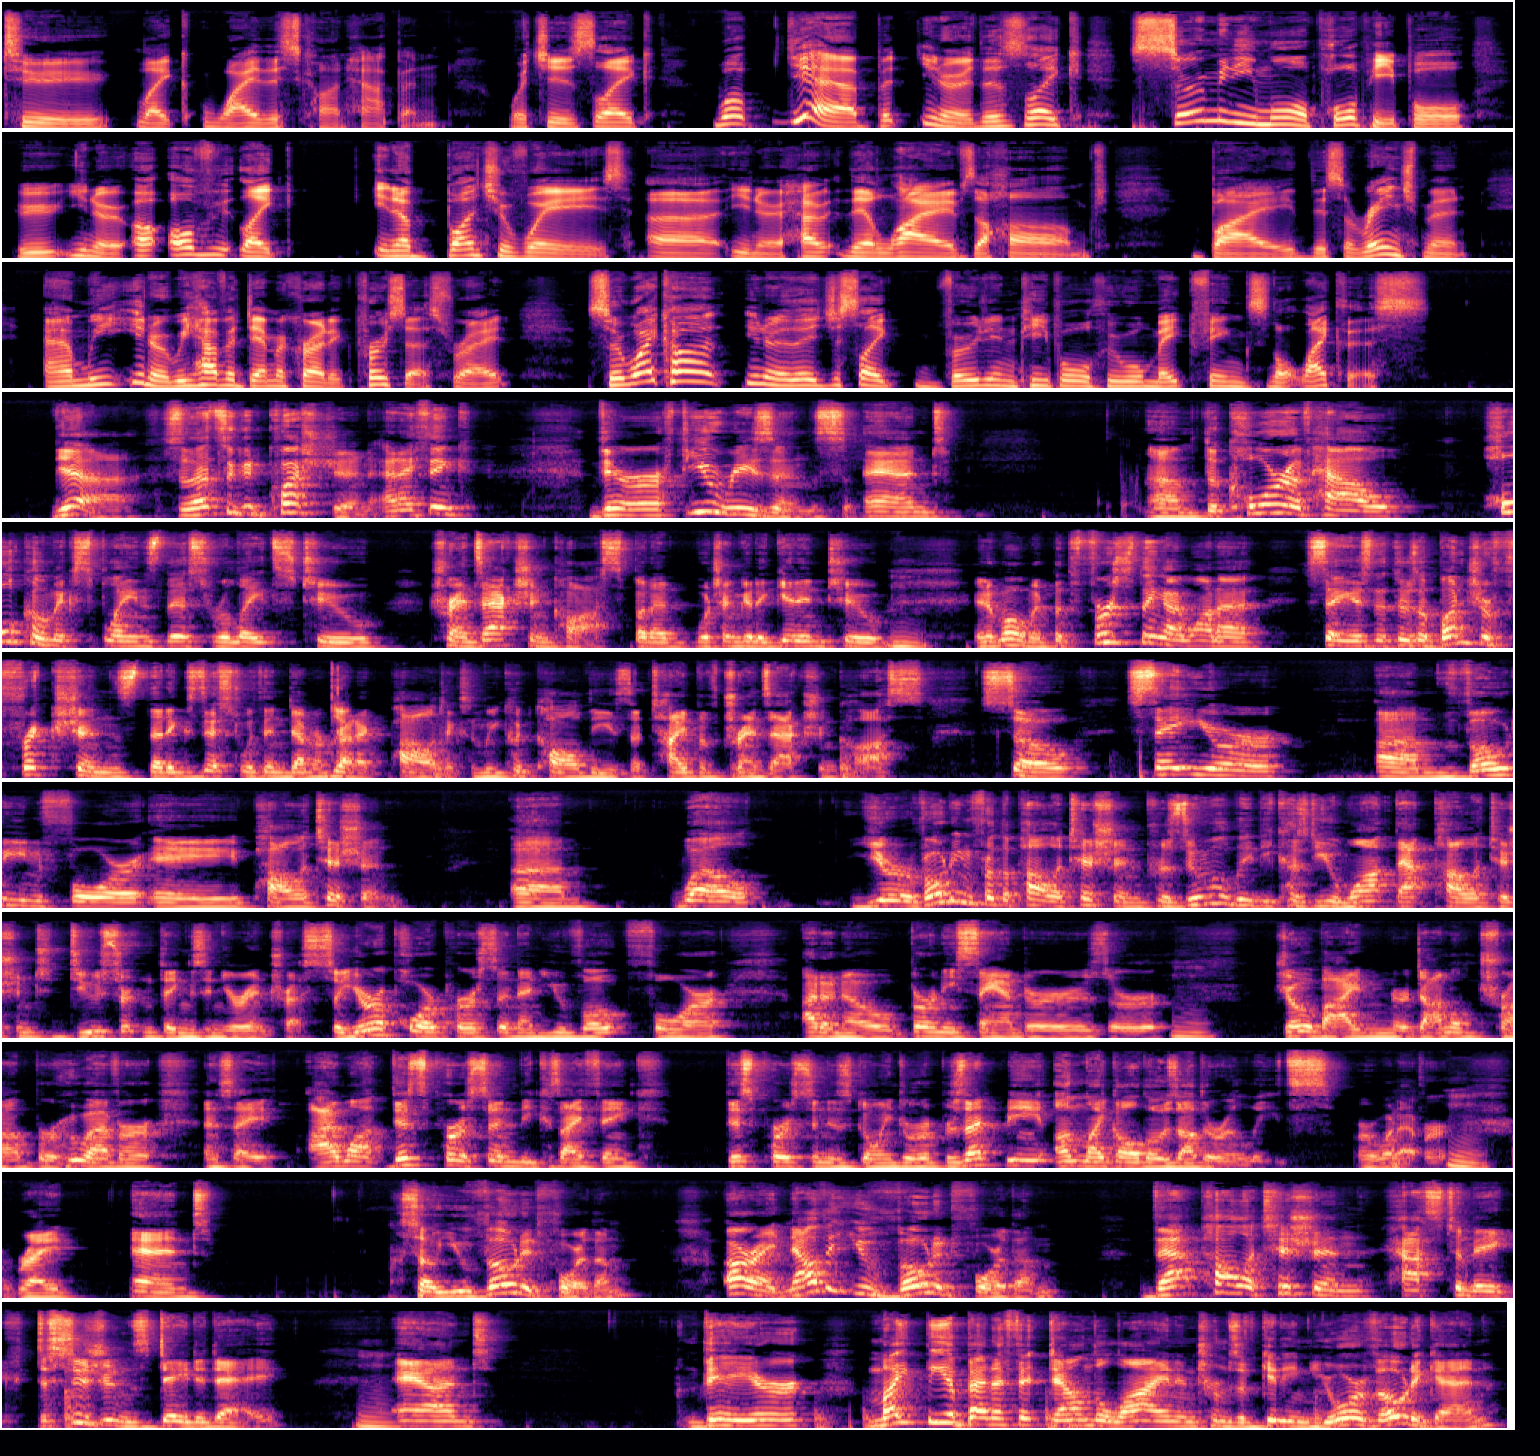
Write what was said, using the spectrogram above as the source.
to like why this can't happen, which is like, well, yeah, but you know, there's like so many more poor people who, you know, are like in a bunch of ways, uh, you know, have their lives are harmed by this arrangement. And we, you know, we have a democratic process, right? So why can't, you know, they just like vote in people who will make things not like this? Yeah. So that's a good question. And I think there are a few reasons, and um, the core of how Holcombe explains this relates to transaction costs, but I, which I'm going to get into mm. in a moment. But the first thing I want to say is that there's a bunch of frictions that exist within democratic yep. politics, and we could call these a type of transaction costs. So, say you're um, voting for a politician. Um, well, you're voting for the politician presumably because you want that politician to do certain things in your interest. So you're a poor person and you vote for, I don't know, Bernie Sanders or mm. Joe Biden or Donald Trump or whoever and say, I want this person because I think this person is going to represent me, unlike all those other elites or whatever. Mm. Right. And so you voted for them. All right. Now that you voted for them, that politician has to make decisions day to day. Mm. And there might be a benefit down the line in terms of getting your vote again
